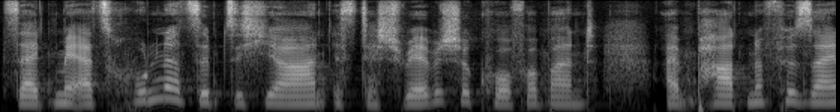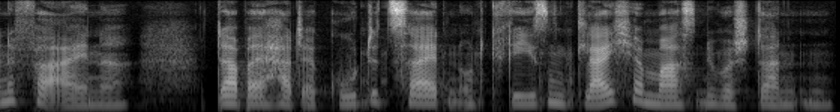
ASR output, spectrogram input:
Seit mehr als 170 Jahren ist der Schwäbische Chorverband ein Partner für seine Vereine. Dabei hat er gute Zeiten und Krisen gleichermaßen überstanden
